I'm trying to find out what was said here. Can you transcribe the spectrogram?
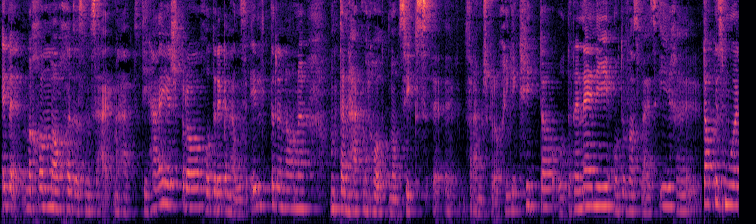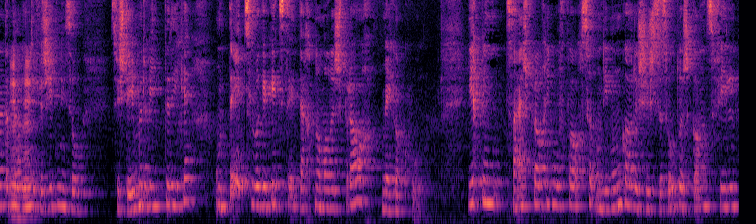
eben, man kann machen, dass man sagt, man hat die Sprache oder eben auch auf Eltern an. Und dann hat man halt noch sechs äh, äh, fremdsprachige Kita oder eine Nanny oder was weiß ich, eine Tagesmutter, mhm. die verschiedene so Systemerweiterungen. Und dort zu schauen, gibt es dort echt nochmal eine Sprache, mega cool. Ich bin zweisprachig aufgewachsen und im Ungarisch ist es so, du hast ganz viel,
